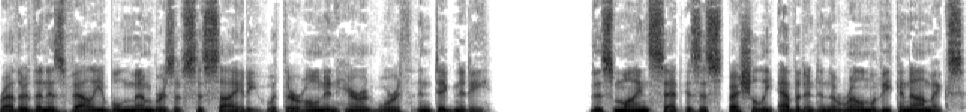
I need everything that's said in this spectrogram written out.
rather than as valuable members of society with their own inherent worth and dignity. This mindset is especially evident in the realm of economics,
